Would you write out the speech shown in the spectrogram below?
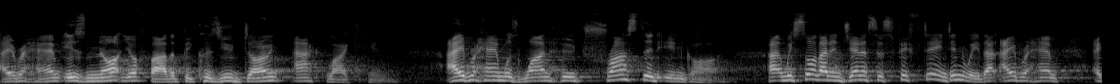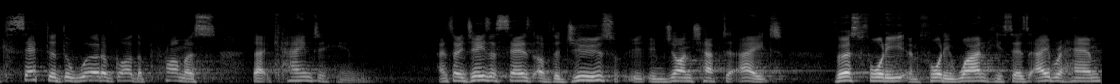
Abraham is not your father because you don't act like him. Abraham was one who trusted in God. Uh, and we saw that in Genesis 15, didn't we? That Abraham accepted the word of God, the promise that came to him. And so Jesus says of the Jews in John chapter 8, verse 40 and 41, he says, Abraham,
